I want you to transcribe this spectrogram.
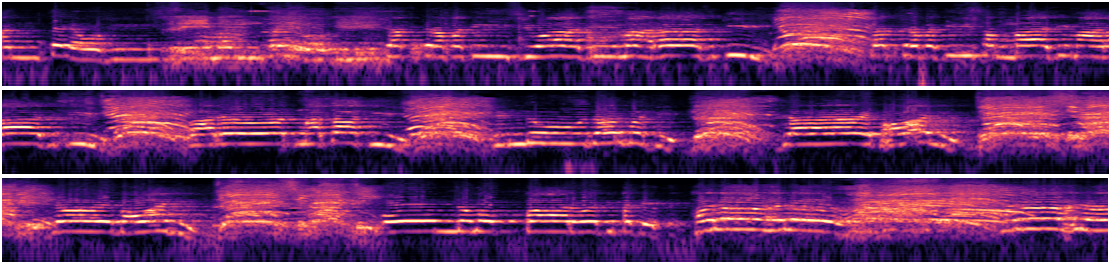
श्रीमंत योगी। श्रीमंत योगी। छत्रपती शिवाजी महाराज की। छत्रपती संभाजी महाराज की। भारत माता की। हिंदू धर्म की। जय! भवानी। जय भवानी। ओम नमो पार्वती पते हर हर। हर हर हर हर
